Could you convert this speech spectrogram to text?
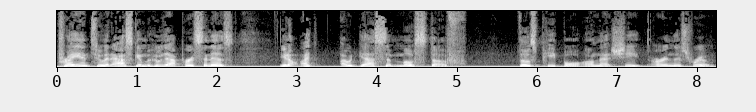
Pray into it. Ask him who that person is. You know, I, I would guess that most of those people on that sheet are in this room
